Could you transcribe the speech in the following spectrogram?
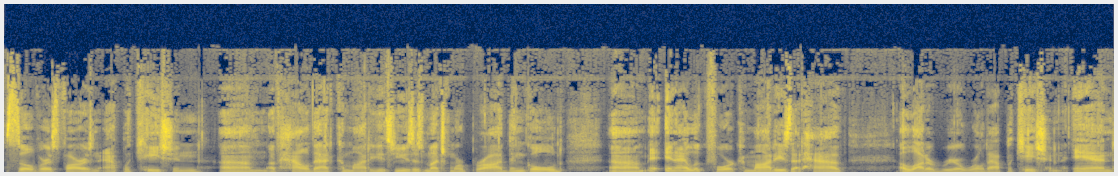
silver, as far as an application um, of how that commodity is used, is much more broad than gold. Um, and I look for commodities that have a lot of real world application. And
